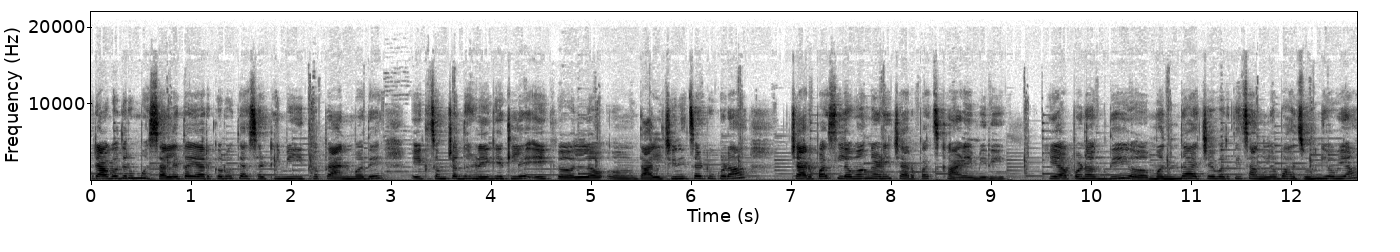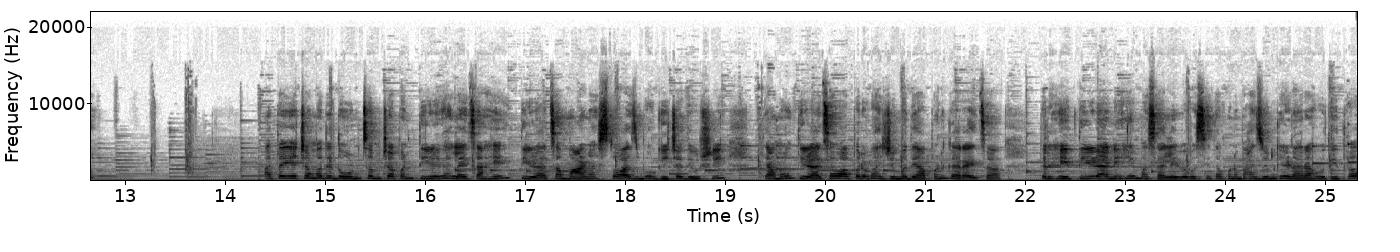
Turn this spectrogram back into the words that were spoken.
तर अगोदर मसाले तयार करू त्यासाठी मी इथं पॅनमध्ये एक चमचा धणे घेतले एक लव दालचिनीचा तुकडा चार पाच लवंग आणि चार पाच काळे मिरी. हे आपण अगदी मंद आचेवरती चांगलं भाजून घेऊया. आता याच्यामध्ये दोन चमचा आपण तीळ घालायचा आहे. तिळाचा मान असतो आज भोगीच्या दिवशी. त्यामुळे तिळाचा वापर भाजीमध्ये आपण करायचा. तर हे तीळ आणि हे मसाले व्यवस्थित आपण भाजून घेणार आहोत इथं.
